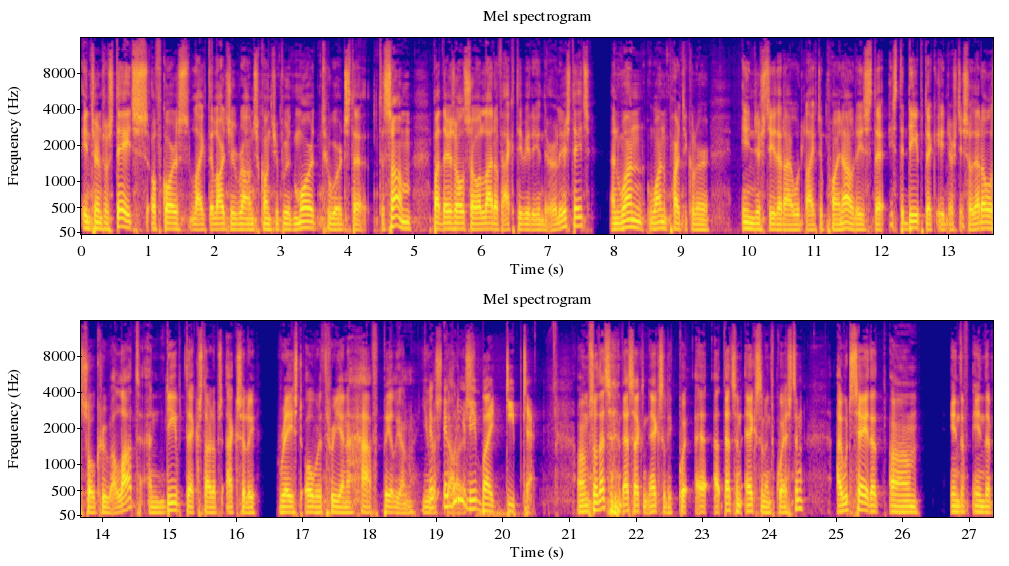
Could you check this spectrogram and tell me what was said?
in terms of stage, of course, like the larger rounds contribute more towards the, the sum, but there's also a lot of activity in the earlier stage. And one one particular industry that I would like to point out is the is the deep tech industry. So that also grew a lot, and deep tech startups actually raised over three and a half billion And, US and dollars. what do you mean by deep tech? Um, so that's that's an excellent que- uh, uh, that's an excellent question. I would say that um, in the in the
